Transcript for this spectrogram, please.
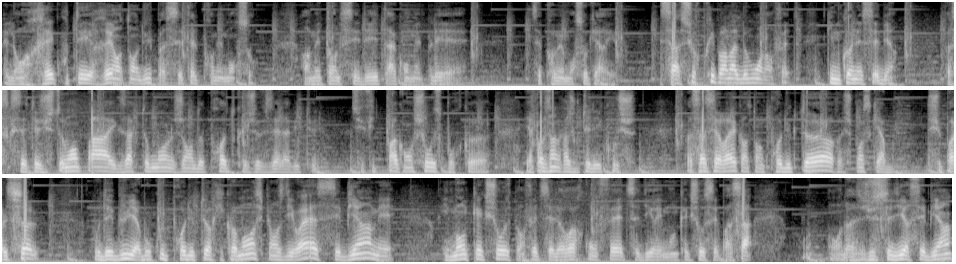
et l'ont réécouté, réentendu parce que c'était le premier morceau. En mettant le CD, tac, on met play, c'est le premier morceau qui arrive. Ça a surpris pas mal de monde en fait, qui me connaissait bien. Parce que c'était justement pas exactement le genre de prod que je faisais d'habitude. Il suffit de pas grand chose pour que. Il n'y a pas besoin de rajouter des couches. ça, c'est vrai qu'en tant que producteur, je pense qu'il y a. Je suis pas le seul. Au début, il y a beaucoup de producteurs qui commencent, puis on se dit, ouais, c'est bien, mais il manque quelque chose. Puis en fait, c'est l'erreur qu'on fait de se dire il manque quelque chose, c'est pas ça. On doit juste se dire c'est bien,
